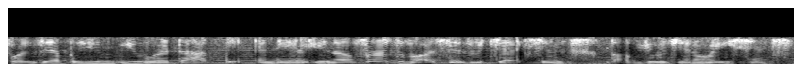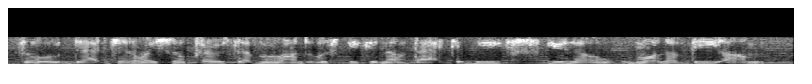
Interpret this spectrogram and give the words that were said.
for example, you you were adopted, and there, you know, first of all, it says rejection of your generation. So that generational curse that Veronda was speaking of, that could be, you know, one of the um,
